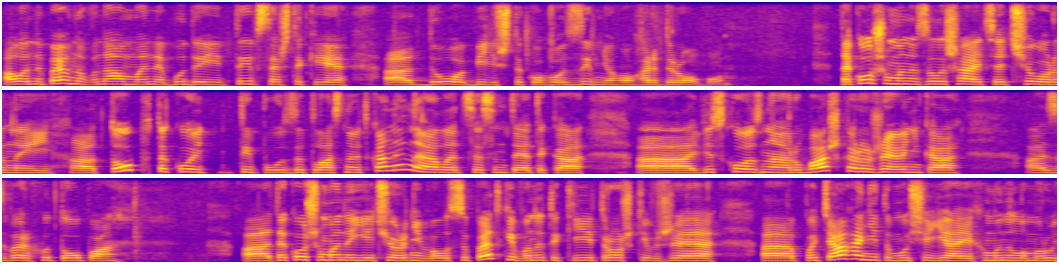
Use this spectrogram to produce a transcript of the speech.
але напевно вона у мене буде йти все ж таки а, до більш такого зимнього гардеробу. Також у мене залишається чорний а, топ, такої типу з атласної тканини, але це синтетика, а, віскозна рубашка рожевенька а, зверху топа. А також у мене є чорні велосипедки, вони такі трошки вже потягані, тому що я їх в минулому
